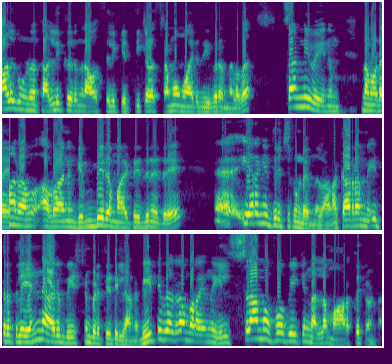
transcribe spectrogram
ആളുകൾ മുഴുവൻ തള്ളിക്കയറുന്ന അവസ്ഥയിലേക്ക് എത്തിക്കാനുള്ള ശ്രമമായിരുന്നു ഇവർ എന്നുള്ളത് സണ്ണി വെയിനും നമ്മുടെ അവറാനും ഗംഭീരമായിട്ട് ഇതിനെതിരെ ഇറങ്ങി തിരിച്ചിട്ടുണ്ട് എന്നുള്ളതാണ്. കാരണം ഇത്തരത്തിൽ എന്നെ ആരും ഭീഷണിപ്പെടുത്തിയിട്ടില്ലാണ് വീട്ടിൽ വെൽറാൻ പറയുന്ന ഇസ്ലാമോഫോബിയയ്ക്ക് നല്ല മാർക്കറ്റ് ഉണ്ട്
